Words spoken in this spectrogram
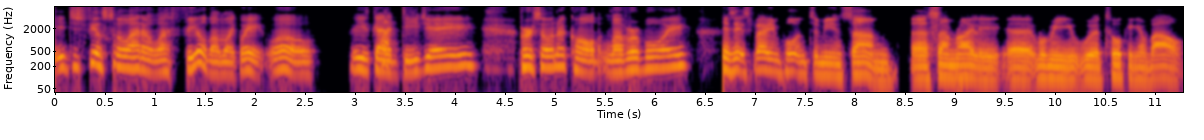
it just feels so out of left field. I'm like, wait, whoa. He's got a DJ persona called Loverboy. Because it's very important to me and Sam, uh, Sam Riley, uh, when we were talking about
